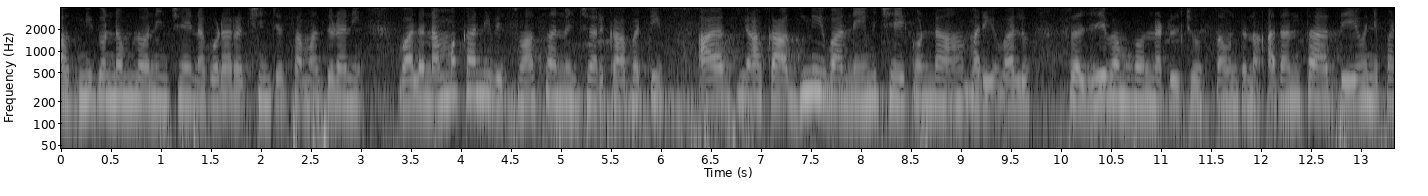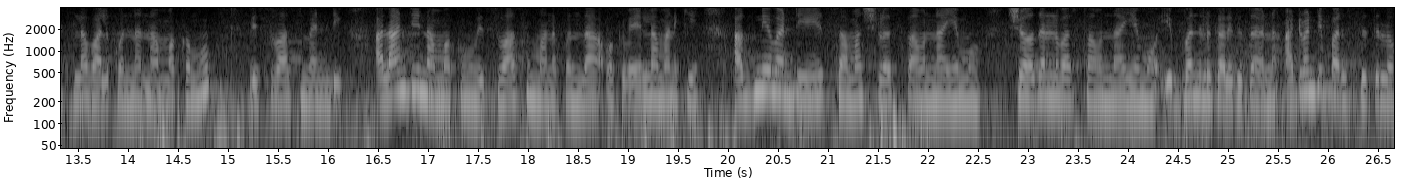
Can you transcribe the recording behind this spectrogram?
అగ్నిగుండంలో నుంచి అయినా కూడా రక్షించే సమర్థుడని వాళ్ళ నమ్మకాన్ని విశ్వాసాన్ని ఉంచారు కాబట్టి ఆ అగ్ని అగ్ని వాళ్ళని ఏమి చేయకుండా మరి వాళ్ళు సజీవంగా ఉన్నట్లు చూస్తూ ఉంటున్నాం. అదంతా దేవుని పట్ల వాళ్ళకున్న నమ్మకము విశ్వాసమండి అలాంటి నమ్మకం విశ్వాసం మనకుందా? ఒకవేళ మనకి అగ్ని వంటి సమస్యలు వస్తూ ఉన్నాయేమో శోధనలు వస్తూ కలుగుతున్నాయేమో ఇబ్బందులు కలుగుతాయి అటువంటి పరిస్థితుల్లో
